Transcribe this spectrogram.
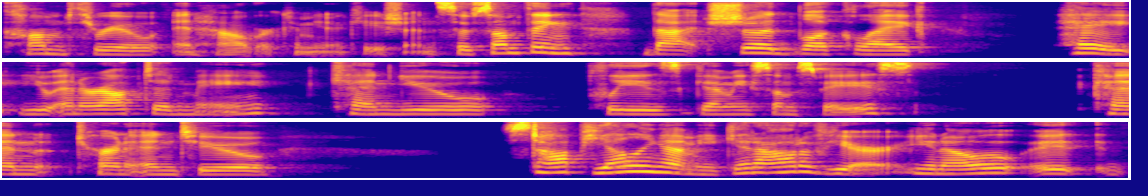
come through in how we're communication. So something that should look like, hey, you interrupted me. Can you please give me some space? Can turn into, stop yelling at me, get out of here. You know, it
